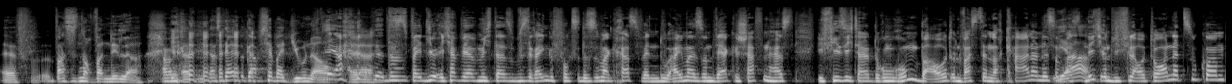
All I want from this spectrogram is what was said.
äh, was ist noch Vanilla. ähm, dasselbe gab's ja bei Dune auch. Ja, das ist bei dir. Ich habe ja mich da so ein bisschen reingefuchst und das ist immer krass, wenn du einmal so ein Werk geschaffen hast, wie viel sich da drum rumbaut und was denn noch Kanon ist und Ja. was nicht und wie viele Autoren dazukommen.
